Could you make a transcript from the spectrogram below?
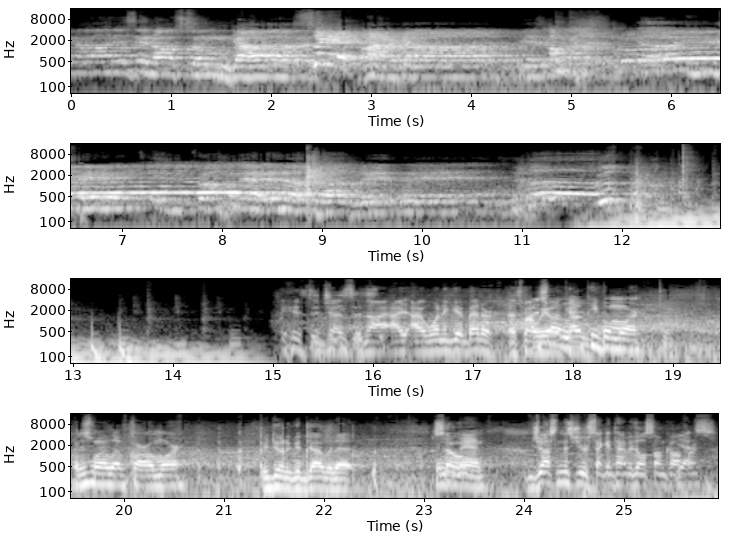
God is an awesome God. Is to just no, I, I want to get better. That's why I we just want to love people more. I just want to love Carl more. You're doing a good job with that. You're So, my man. Justin, this is your second time at Hillsong Conference?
